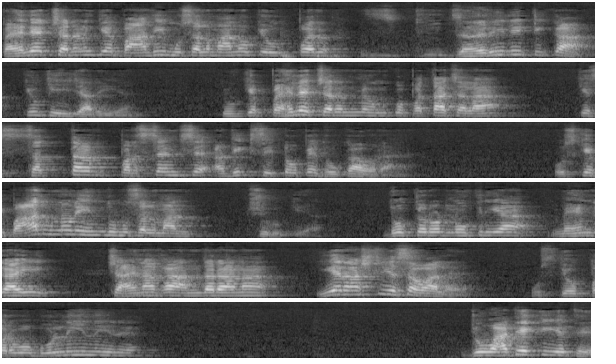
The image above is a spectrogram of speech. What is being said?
पहले चरण के बाद ही मुसलमानों के ऊपर जहरीली टीका क्यों की जा रही है? क्योंकि पहले चरण में उनको पता चला कि 70 परसेंट से अधिक सीटों पे धोखा हो रहा है। उसके बाद उन्होंने हिंदू मुसलमान शुरू किया। दो करोड़ नौकरियाँ, महँगाई चाइना का अंदर आना यह राष्ट्रीय सवाल है। उसके ऊपर वो बोलने ही नहीं रहे। जो वादे किए थे,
